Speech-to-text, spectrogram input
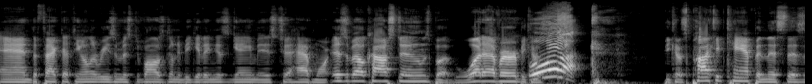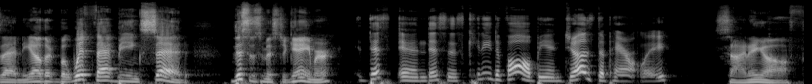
and the fact that the only reason Mr. Ball is going to be getting this game is to have more Isabel costumes. But whatever, because Look. because Pocket Camp and this, this, that, and the other. But with that being said, this is Mr. Gamer This and this is Kitty Duvall being judged apparently. signing off.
